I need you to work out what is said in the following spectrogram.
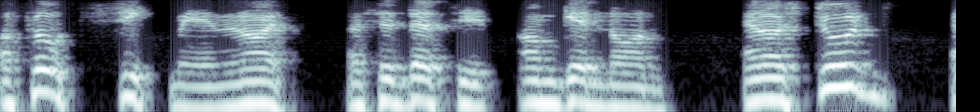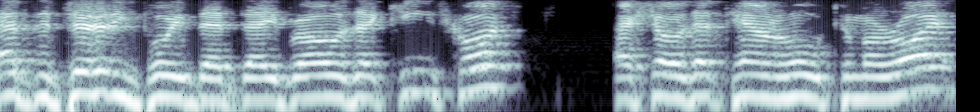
I felt sick, man, and I, I said, that's it. I'm getting on. And I stood at the turning point that day, bro. I was at King's Cross. Actually, I was at Town Hall. To my right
